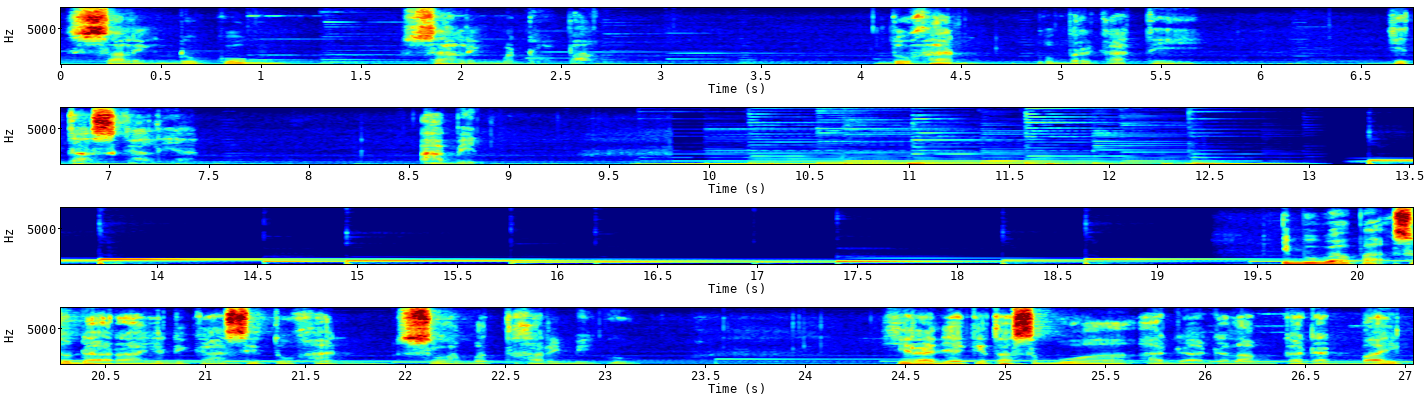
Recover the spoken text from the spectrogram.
saling dukung, saling menopang. Tuhan memberkati kita sekalian. Amin. Ibu bapak saudara yang dikasih Tuhan, selamat hari Minggu. Kiranya kita semua ada dalam keadaan baik,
